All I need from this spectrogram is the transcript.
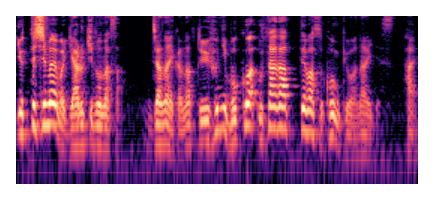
言ってしまえばやる気のなさ、じゃないかなというふうに僕は疑ってます。根拠はないです。はい。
